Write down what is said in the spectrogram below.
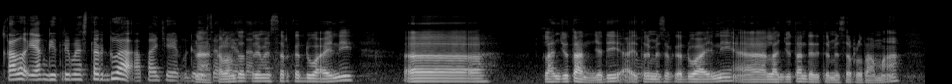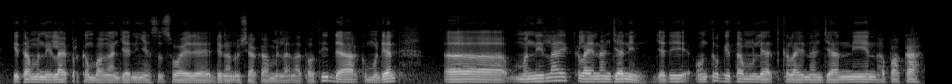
Kalau yang di trimester 2 apa aja yang udah Nah, bisa kalau untuk trimester kedua ini eh lanjutan. Jadi eh, trimester kedua ini eh, lanjutan dari trimester pertama. Kita menilai perkembangan janinnya sesuai de- dengan usia kehamilan atau tidak. Kemudian eh, menilai kelainan janin. Jadi untuk kita melihat kelainan janin, apakah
